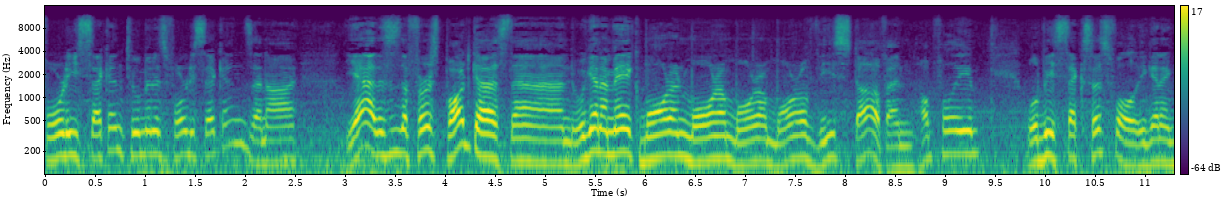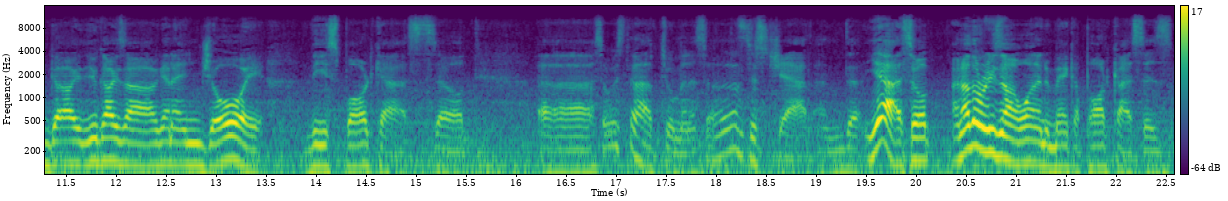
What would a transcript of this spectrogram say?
40 second two minutes 40 seconds and i yeah, this is the first podcast, and we're gonna make more and more and more and more of these stuff, and hopefully, we'll be successful. You're gonna, you guys are gonna enjoy these podcasts. So, uh, so we still have two minutes. So let's just chat. And uh, yeah, so another reason I wanted to make a podcast is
